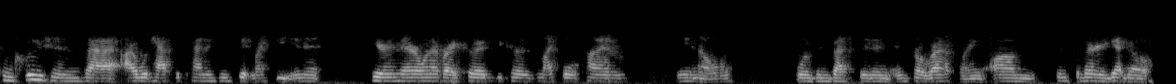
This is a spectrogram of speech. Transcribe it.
conclusion that I would have to kind of just dip my feet in it here and there whenever I could because my full time, you know, was invested in, in pro wrestling um, since the very get go.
